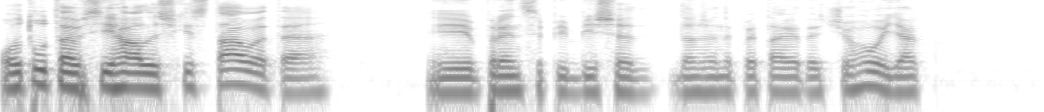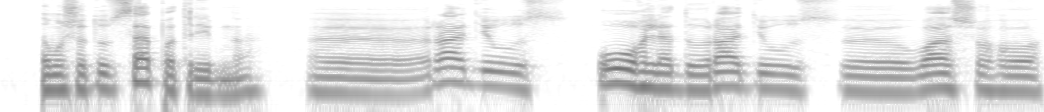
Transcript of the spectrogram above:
Отут всі галочки ставите. І, в принципі, більше навіть не питаєте чого, як. Тому що тут все потрібно. Е, радіус огляду, радіус е, вашого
